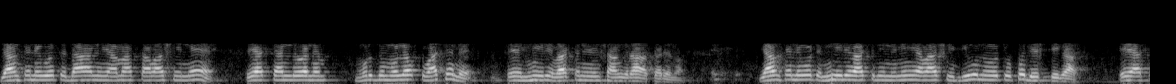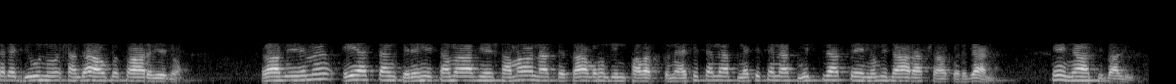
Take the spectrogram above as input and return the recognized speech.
යම් කෙනෙකුට දානේ යමක් අවශ්‍ය නැහැ. එයත් අන්න ඕන මුරුදු මොලොක් වචන ඒ මිහිරි වචනෙන් සංග්‍රහ කරනවා. යම් කෙනෙකුට මිහිරි වචනේ නෙමෙයි අවශ්‍ය දියුණුවට උපදෙස් ටිකක්. ඒ අතර දියුණුව සඳහා උපකාර වෙනවා. එවාගෙම ඒ අත්තන් කෙරෙහි සමාගයේ සමානත්වතාව හොඳින් පවත්වන ඇතිතනත් නැතිතනත් මිත්‍රත්වයේ නොමිදා ආරක්ෂා කරගන්න. මේ ඥාති බලී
